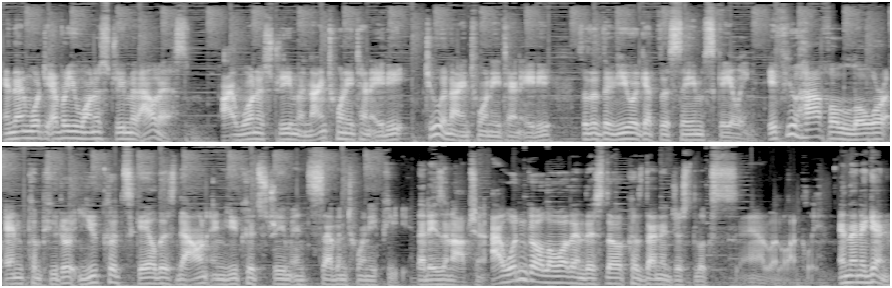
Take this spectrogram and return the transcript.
and then whatever you want to stream it out as. I want to stream a 920 1080 to a 920 1080 so that the viewer gets the same scaling. If you have a lower end computer, you could scale this down and you could stream in 720p. That is an option. I wouldn't go lower than this though, because then it just looks eh, a little ugly. And then again,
